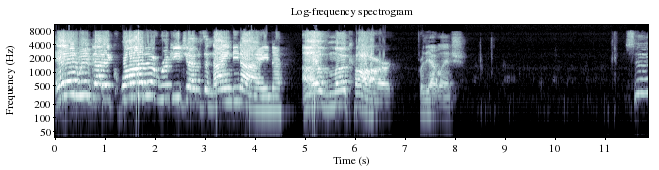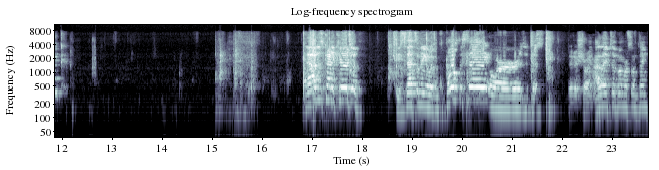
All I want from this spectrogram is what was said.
And we've got a quad rookie gems to 99 of Makar for the Avalanche. Sick. And I'm just kind of curious if he said something he wasn't supposed to say, or is it just they're just showing highlights of him or something?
